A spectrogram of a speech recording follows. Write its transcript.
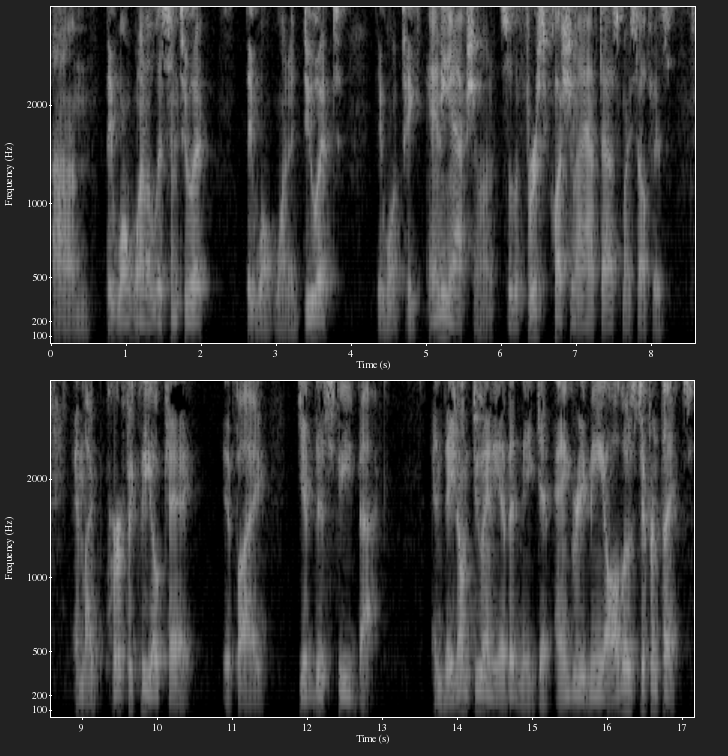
Um, they won't want to listen to it. They won't want to do it. They won't take any action on it. So the first question I have to ask myself is Am I perfectly okay if I give this feedback and they don't do any of it and they get angry at me, all those different things.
